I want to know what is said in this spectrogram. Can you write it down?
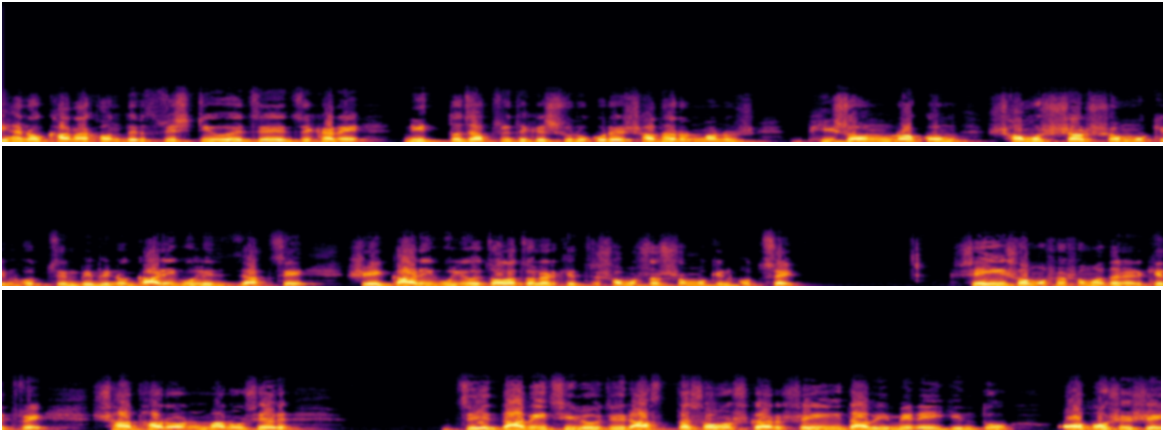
এহেন খানাখন্দের সৃষ্টি হয়েছে যেখানে নিত্যযাত্রী থেকে শুরু করে সাধারণ মানুষ ভীষণ রকম সমস্যার সম্মুখীন হচ্ছেন, বিভিন্ন গাড়িগুলি যাচ্ছে, সেই গাড়িগুলিও চলাচলের ক্ষেত্রে সমস্যার সম্মুখীন হচ্ছে। সেই সমস্যা সমাধানের ক্ষেত্রে সাধারণ মানুষের যে দাবি ছিল যে রাস্তা সংস্কার, সেই দাবি মেনেই কিন্তু অবশেষে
